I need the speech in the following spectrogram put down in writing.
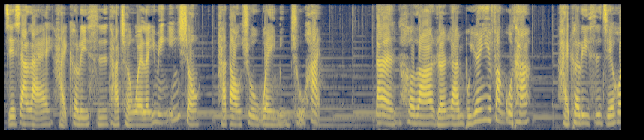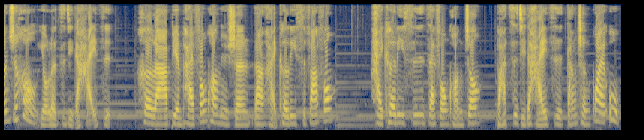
接下来，海克利斯他成为了一名英雄，他到处为民除害。但赫拉仍然不愿意放过他。海克利斯结婚之后，有了自己的孩子，赫拉便派疯狂女神让海克利斯发疯。海克利斯在疯狂中。把自己的孩子当成怪物，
